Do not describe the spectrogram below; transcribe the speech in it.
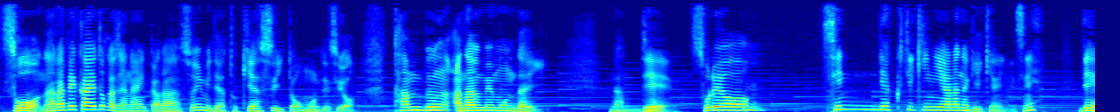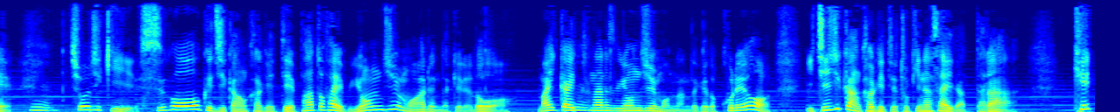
そう、並べ替えとかじゃないから、そういう意味では解きやすいと思うんですよ。短文穴埋め問題なんで、それうをん。戦略的にやらなきゃいけないんですね。で、うん。正直、すごーく時間をかけて、パート5、40問あるんだけれど、毎回必ず40問なんだけど、これを1時間かけて解きなさいだったら、結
